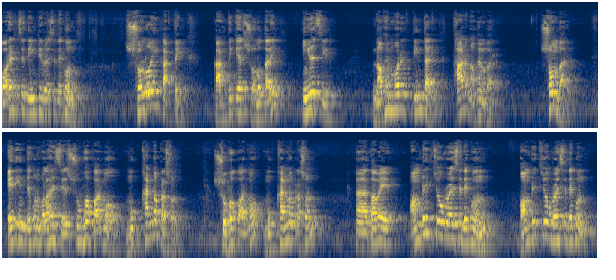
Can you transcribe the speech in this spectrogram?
পরের যে দিনটি রয়েছে, দেখুন ষোলোই কার্তিক কার্তিকের ষোলো তারিখ ইংরেজির নভেম্বরের তিন তারিখ থার্ড নভেম্বর সোমবার। এদিন দেখুন বলা হয়েছে শুভ কর্ম মুখ্যান্ন প্রাসন। শুভ কর্ম মুখ্যান্ন প্রাশন আহ, তবে অমৃত যোগ রয়েছে দেখুন অমৃত যোগ রয়েছে দেখুন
